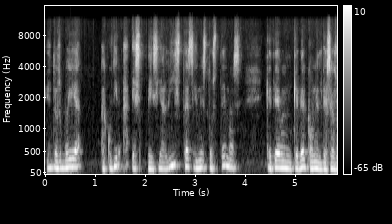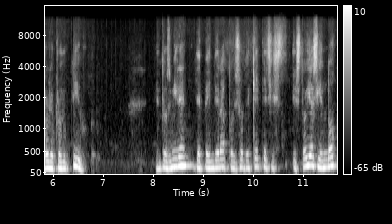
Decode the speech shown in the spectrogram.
Entonces voy a acudir a especialistas en estos temas que tengan que ver con el desarrollo productivo. Entonces, miren, dependerá por eso de qué tesis estoy haciendo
